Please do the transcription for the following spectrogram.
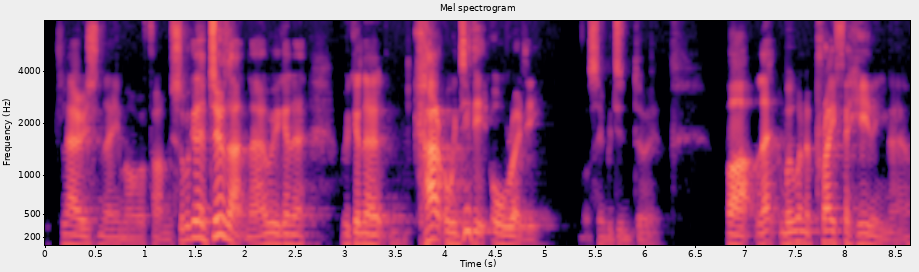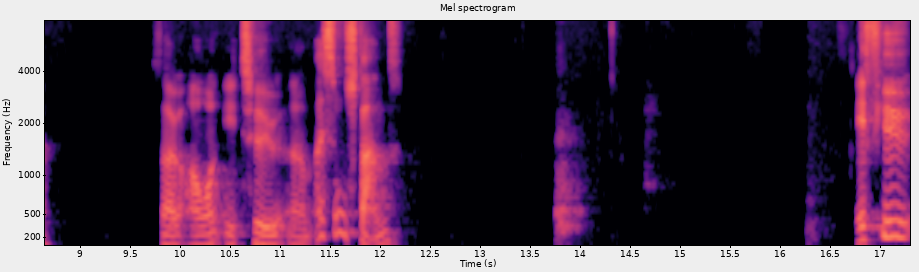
Declare his name over family. So we're going to do that now. We're going to, we're going to, we did it already. I'm not saying we didn't do it. But let, we're going to pray for healing now. So I want you to, um, let's all stand. If you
